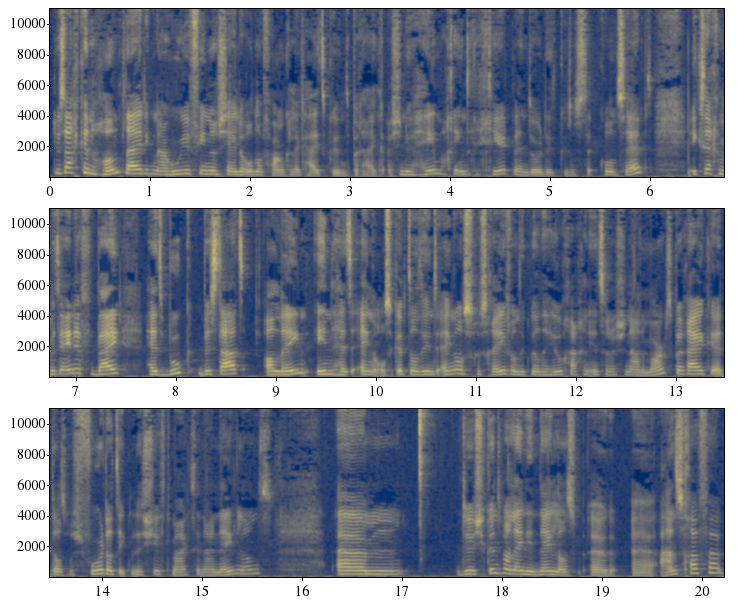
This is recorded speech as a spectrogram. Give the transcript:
Dus eigenlijk een handleiding naar hoe je financiële onafhankelijkheid kunt bereiken. Als je nu helemaal geïntrigeerd bent door dit concept. Ik zeg er meteen even bij: het boek bestaat alleen in het Engels. Ik heb dat in het Engels geschreven, want ik wilde heel graag een internationale markt bereiken. Dat was voordat ik de shift maakte naar Nederlands. Um, dus je kunt hem alleen in het Nederlands uh, uh, aanschaffen.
